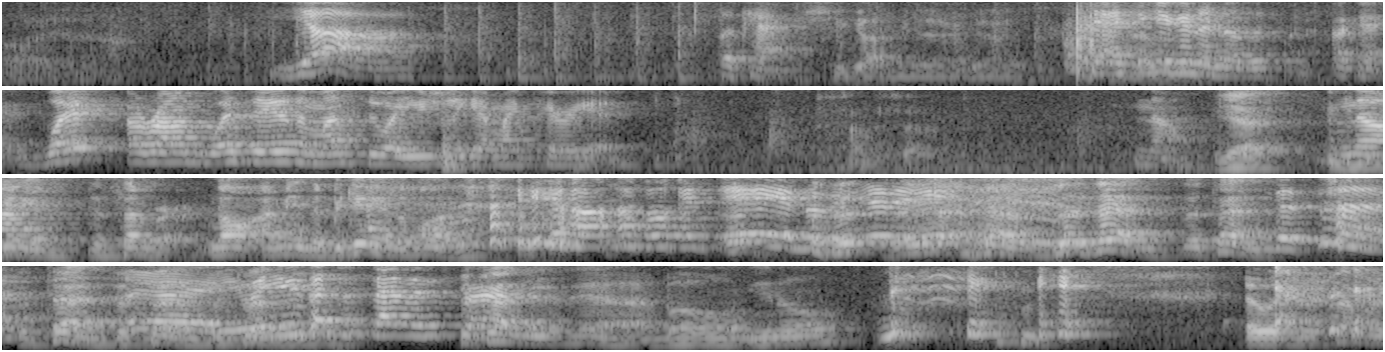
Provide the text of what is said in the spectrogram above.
Oh yeah, Yeah. Okay. she got me there, guys. Okay, I think you're gonna know this one. Okay, what around what day of the month do I usually get my period? December seventh. No. Yes. in the No. beginning of December. No, I mean the beginning of the month. yeah, what day in the beginning? yeah, the tenth, the tenth. The 10th. The 10th, the 10th, Alright, the But you said the 7th first. you- yeah, but you know, it was December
